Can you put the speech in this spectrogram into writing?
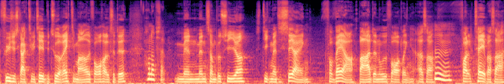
fysisk aktivitet betyder rigtig meget i forhold til det. 100%. Men, men som du siger, stigmatisering forværrer bare den udfordring. Altså, Mm. folk taber sig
